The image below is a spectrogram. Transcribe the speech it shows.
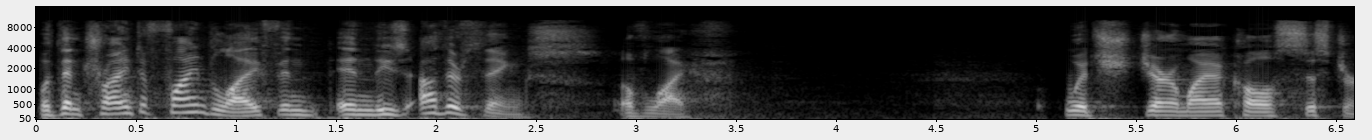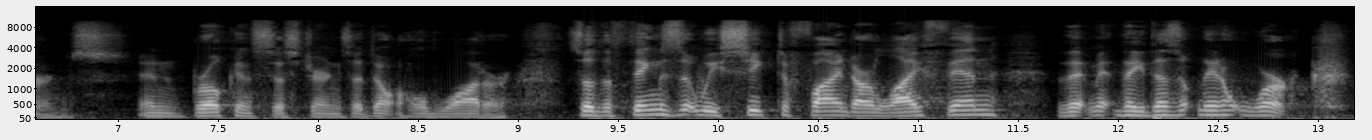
but then trying to find life in, in these other things of life, which Jeremiah calls cisterns and broken cisterns that don't hold water. So the things that we seek to find our life in, they, doesn't, they don't work.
